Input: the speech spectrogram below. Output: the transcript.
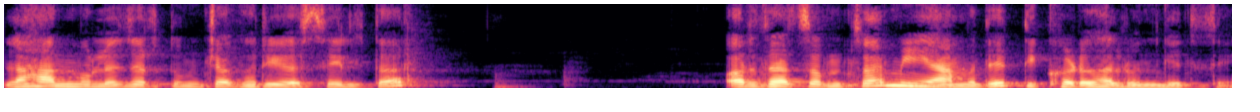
लहान मुलं जर तुमच्या घरी असेल तर अर्धा चमचा मी यामध्ये तिखट घालून घेतले.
